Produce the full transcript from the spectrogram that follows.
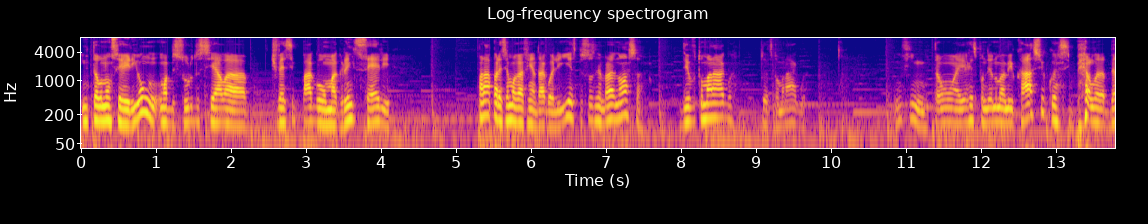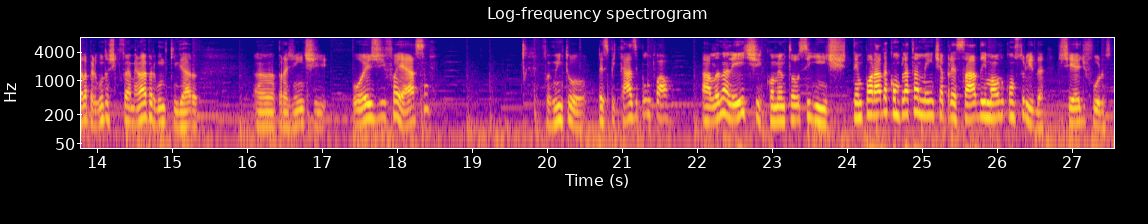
Então não seria um, um absurdo se ela tivesse pago uma grande série para aparecer uma garrafinha d'água ali e as pessoas lembrarem, nossa, devo tomar água, devo tomar água. Enfim, então aí respondendo meu amigo Cássio com essa bela, bela pergunta, acho que foi a melhor pergunta que enviaram uh, pra gente hoje, foi essa. Foi muito perspicaz e pontual. A Lana Leite comentou o seguinte: temporada completamente apressada e mal construída, cheia de furos.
